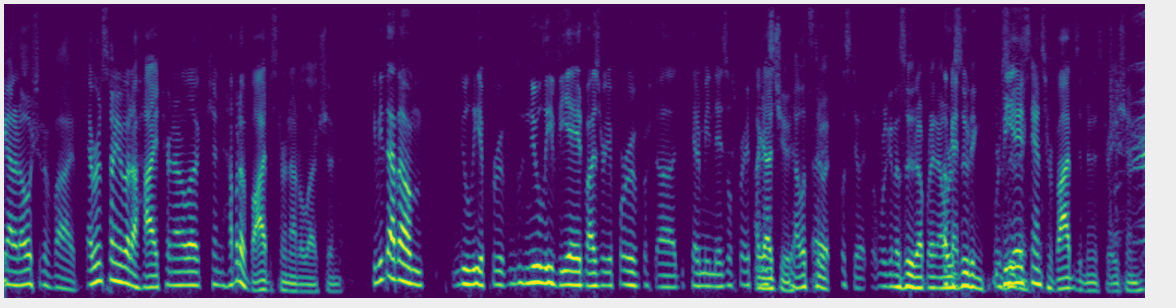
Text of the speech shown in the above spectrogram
talking- on an ocean of vibes. Everyone's talking about a high turnout election. How about a vibes turnout election? Give me that um newly approved, newly VA advisory approved uh, ketamine nasal spray. I got you. yeah, let's do it. Let's do it. We're gonna zoot up right now. We're zooting. We're VA zooting. stands for Vibes Administration.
